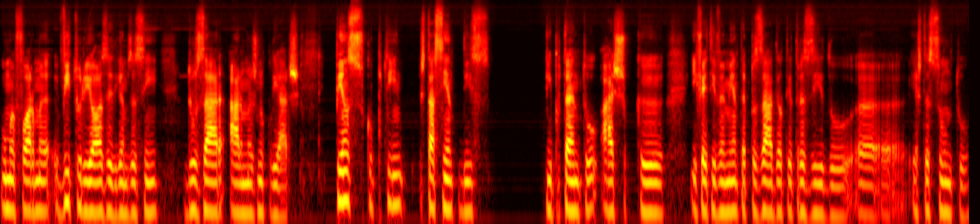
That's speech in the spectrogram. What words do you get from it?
uma forma vitoriosa, digamos assim, de usar armas nucleares. Penso que o Putin está ciente disso e, portanto, acho que, efetivamente, apesar de ele ter trazido uh, este assunto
